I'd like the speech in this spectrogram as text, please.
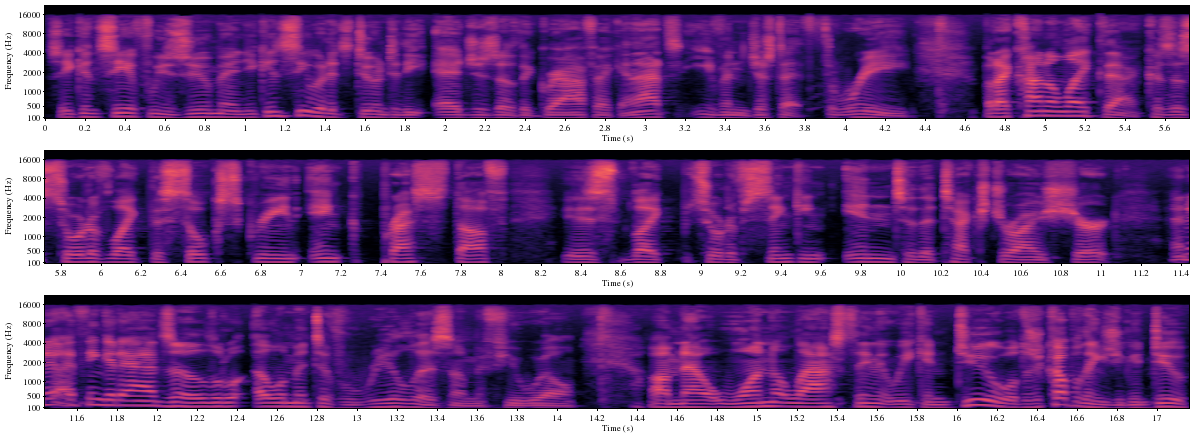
So you can see if we zoom in, you can see what it's doing to the edges of the graphic. And that's even just at three. But I kind of like that because it's sort of like the silk screen ink press stuff is like sort of sinking into the texturized shirt. And I think it adds a little element of realism, if you will. Um, now, one last thing that we can do, well, there's a couple things you can do.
